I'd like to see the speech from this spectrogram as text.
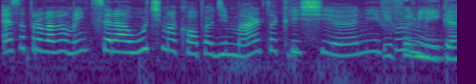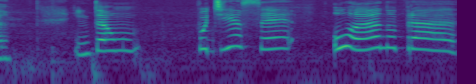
Essa provavelmente será a última Copa de Marta, Cristiane e, E Formiga. Formiga. Então, podia ser o ano para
